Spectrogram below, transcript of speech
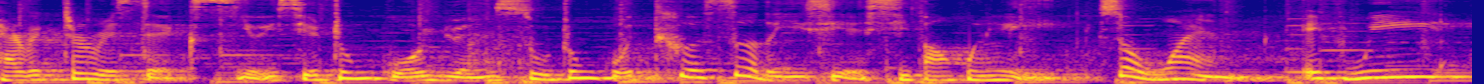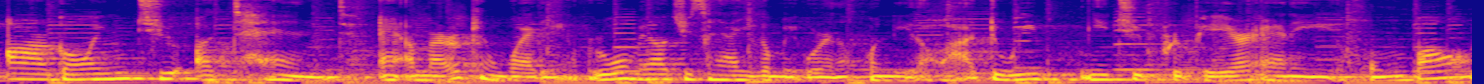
characteristics，有一些中国元素、中国特色的一些西方婚礼。So when if we are going to attend an American wedding，如果我们要去参加一个美国人的婚礼的话，do we need to prepare any 红包？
